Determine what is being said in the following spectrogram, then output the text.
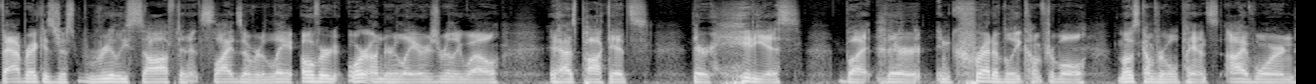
fabric is just really soft and it slides over lay- over or under layers really well. It has pockets. They're hideous, but they're incredibly comfortable most comfortable pants I've worn.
